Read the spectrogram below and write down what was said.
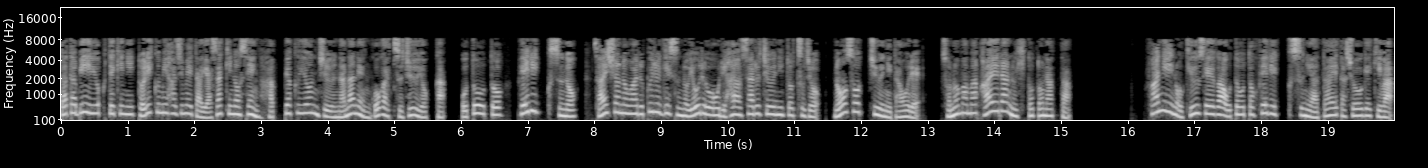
再び意欲的に取り組み始めた矢先の1847年5月14日、弟、フェリックスの最初のワルプルギスの夜をリハーサル中に突如、脳卒中に倒れ、そのまま帰らぬ人となった。ファニーの旧姓が弟フェリックスに与えた衝撃は、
